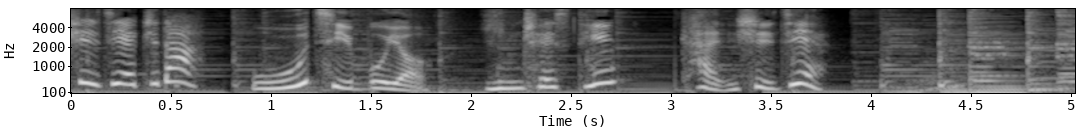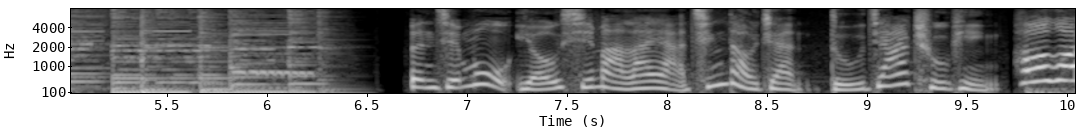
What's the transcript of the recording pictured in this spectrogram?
世界之大，无奇不有。Interesting，看世界。本节目由喜马拉雅青岛站独家出品。Hello，各位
